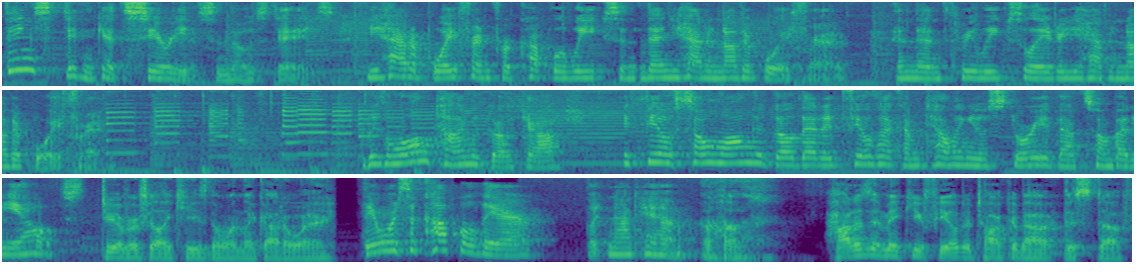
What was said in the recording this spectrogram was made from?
Things didn't get serious in those days. You had a boyfriend for a couple of weeks, and then you had another boyfriend. And then three weeks later, you had another boyfriend. It was a long time ago, Josh. It feels so long ago that it feels like I'm telling you a story about somebody else. Do you ever feel like he's the one that got away? There was a couple there, but not him. Uh huh. How does it make you feel to talk about this stuff?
